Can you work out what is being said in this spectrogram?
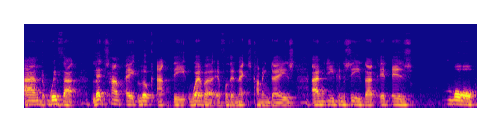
And with that, let's have a look at the weather for the next coming days. And you can see that it is more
